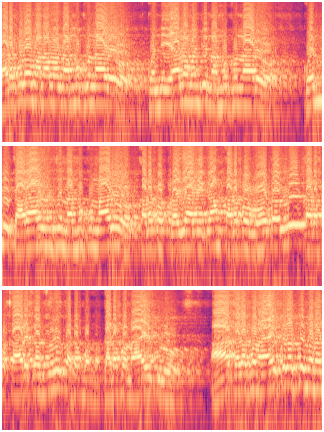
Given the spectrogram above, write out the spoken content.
కడపలో మనల్ని నమ్ముకున్నారు కొన్ని ఏళ్ళ మంది నమ్ముకున్నారు కొన్ని తరాల నుంచి నమ్ముకున్నారు కడప ప్రజానికం కడప ఓటర్లు కడప కార్యకర్తలు కడప కడప నాయకులు. ఆ కడప నాయకులకు మనం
